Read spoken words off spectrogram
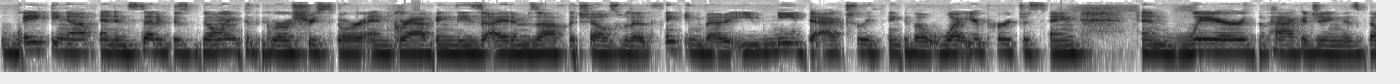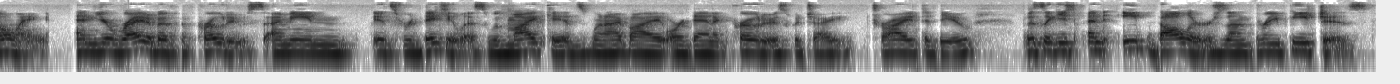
waking up and instead of just going to the grocery store and grabbing these items off the shelves without thinking about it, you need to actually think about what you're purchasing and where the packaging is going. And you're right about the produce. I mean, it's ridiculous. With my kids, when I buy organic produce, which I try to do, but it's like you spend eight dollars on three peaches,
